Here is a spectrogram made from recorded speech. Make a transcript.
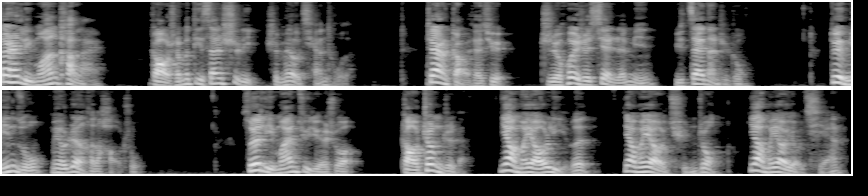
但是李默安看来，搞什么第三势力是没有前途的，这样搞下去只会是陷人民于灾难之中。对民族没有任何的好处，所以李默安拒绝说：“搞政治的，要么要有理论，要么要有群众，要么要有钱。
